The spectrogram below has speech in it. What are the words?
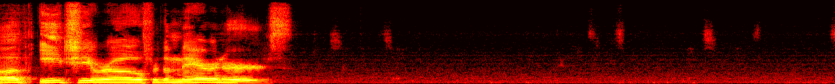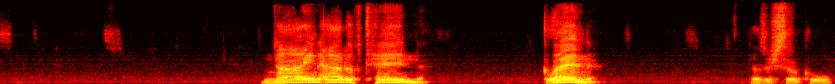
of Ichiro for the Mariners. Nine out of ten. Glenn. Those are so cool.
